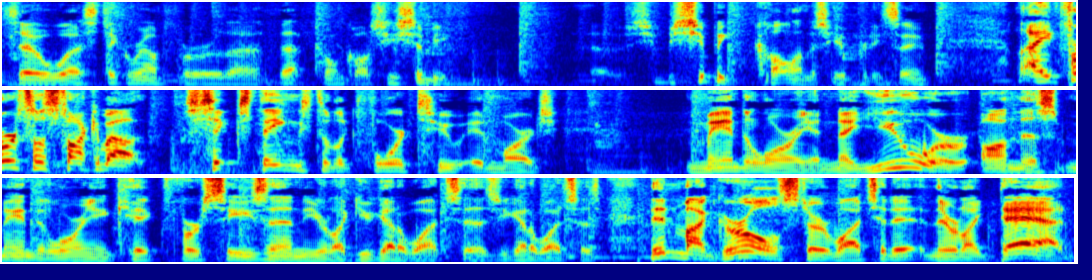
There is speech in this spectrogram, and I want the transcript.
So uh, stick around for the, that phone call. She should be. Uh, she be- should be calling us here pretty soon. Hey, first, let's talk about six things to look forward to in March. Mandalorian. Now you were on this Mandalorian kick first season. You're like, you got to watch this. You got to watch this. Then my girls started watching it, and they're like, Dad,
